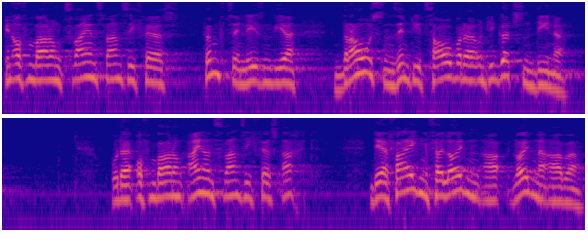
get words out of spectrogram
In Offenbarung 22, Vers 15 lesen wir, draußen sind die Zauberer und die Götzendiener. Oder Offenbarung 21, Vers 8, der feigen Verleugner aber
